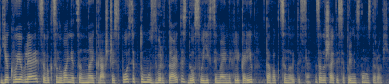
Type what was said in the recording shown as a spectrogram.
Як виявляється, вакцинування це найкращий спосіб, тому звертайтесь до своїх сімейних лікарів та вакцинуйтеся. Залишайтеся при міцному здоров'ї.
